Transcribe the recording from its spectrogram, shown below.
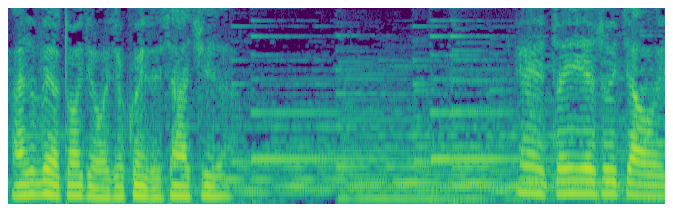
还是没有多久我就跪着下去了。因为真耶稣教会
